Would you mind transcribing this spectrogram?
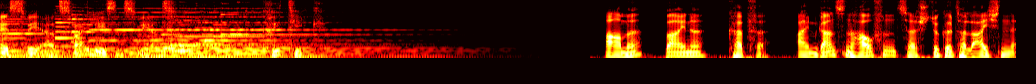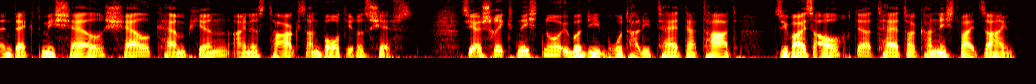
SWR 2 Lesenswert Kritik Arme, Beine, Köpfe. Einen ganzen Haufen zerstückelter Leichen entdeckt Michelle Shell Campion eines Tages an Bord ihres Schiffs. Sie erschrickt nicht nur über die Brutalität der Tat, sie weiß auch, der Täter kann nicht weit sein.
